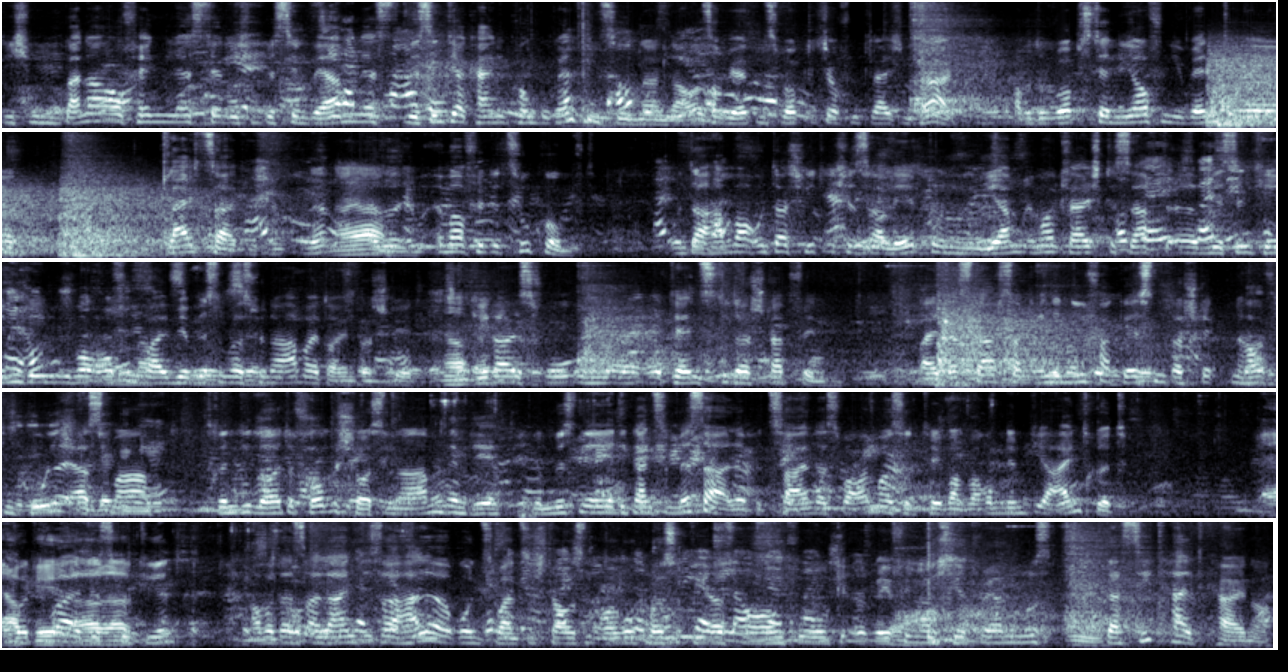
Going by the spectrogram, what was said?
dich einen Banner aufhängen lässt, der dich ein bisschen werben lässt. Wir sind ja keine Konkurrenten zueinander, außer wir hätten es wirklich auf dem gleichen Tag. Aber du wirbst ja nie auf ein Event äh, gleichzeitig. Ne? Naja. Also im- immer für die Zukunft. Und da haben wir unterschiedliches erlebt und wir haben immer gleich gesagt, Okay, äh, wir sind jedem gegenüber offen, weil wir wissen, was für eine Arbeit dahinter steht. Und jeder ist froh um äh, Events, die da stattfinden. Weil das darfst du am Ende nie vergessen, da steckt ein Haufen Kohle erstmal drin, die Leute vorgeschossen haben. Wir müssen ja hier die ganze Messe alle bezahlen, das war auch immer so ein Thema. Warum nimmt ihr Eintritt? ja, wird okay, überall aber- diskutiert. Aber dass allein diese Halle rund 20.000 Euro kostet, die erstmal irgendwo refinanziert werden muss, das sieht halt keiner.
